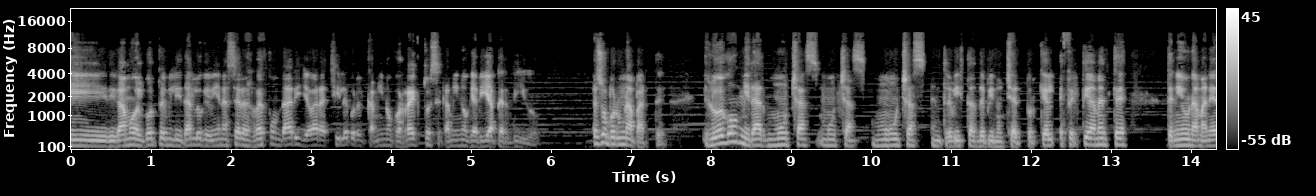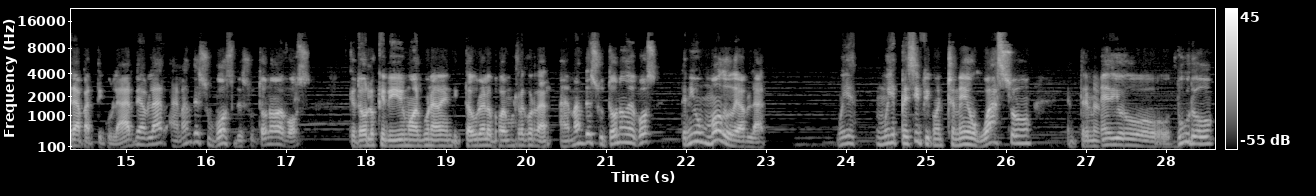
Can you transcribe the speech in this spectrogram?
y digamos el golpe militar lo que viene a hacer es refundar y llevar a Chile por el camino correcto, ese camino que había perdido. Eso por una parte. Y luego mirar muchas, muchas, muchas entrevistas de Pinochet, porque él efectivamente tenía una manera particular de hablar, además de su voz, de su tono de voz, que todos los que vivimos alguna vez en dictadura lo podemos recordar, además de su tono de voz, tenía un modo de hablar muy, muy específico, entre medio guaso, entre medio duro,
